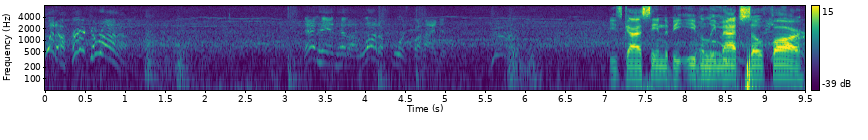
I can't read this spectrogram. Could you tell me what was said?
What a hurricanrana. That hand had a lot of force behind it. These guys seem to be evenly matched so far.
